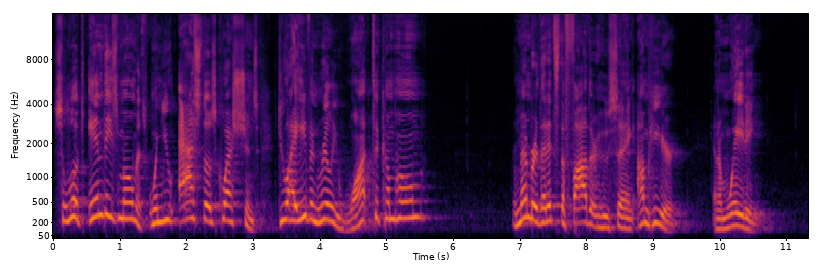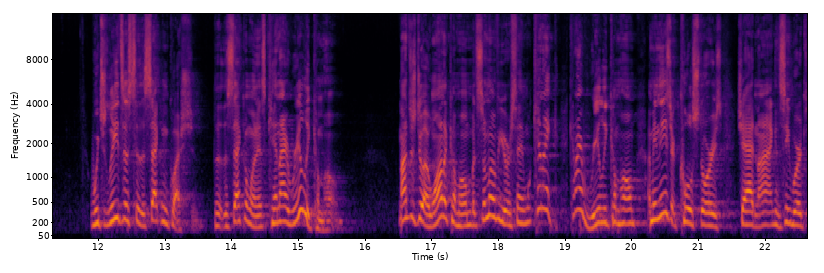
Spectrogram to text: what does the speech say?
So, look, in these moments, when you ask those questions, do I even really want to come home? Remember that it's the Father who's saying, I'm here and I'm waiting. Which leads us to the second question. The, second one is, can I really come home? Not just do I want to come home, but some of you are saying, well, can I, can I really come home? I mean, these are cool stories, Chad and I. I can see where it's,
